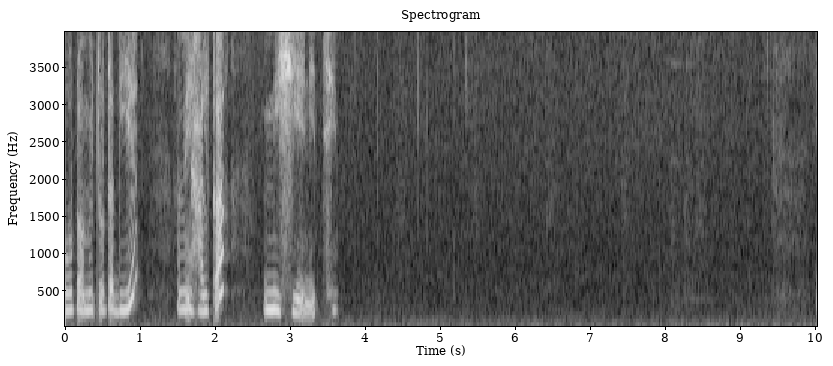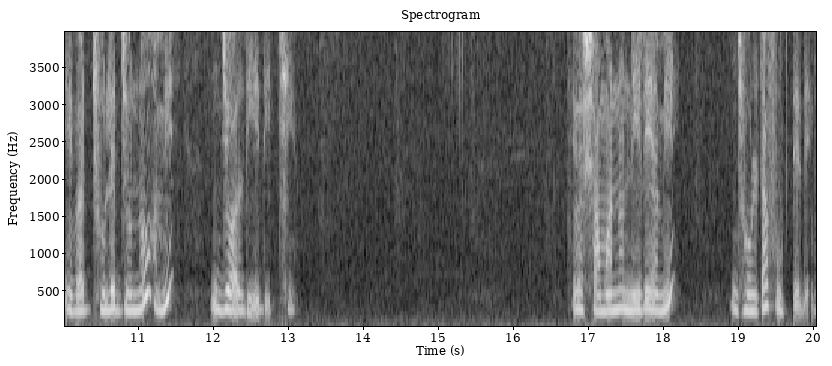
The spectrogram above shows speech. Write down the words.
ও টমেটোটা দিয়ে আমি হালকা মিশিয়ে নিচ্ছি। এবার ঝোলের জন্য আমি জল দিয়ে দিচ্ছি। এবার সামান্য নেড়ে আমি ঝোলটা ফুটতে দেব।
